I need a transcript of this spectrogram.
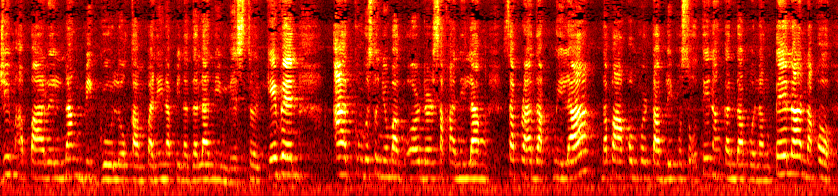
gym apparel ng Bigulo Company na pinadala ni Mr. Kevin. At kung gusto nyo mag-order sa kanilang, sa product nila, napaka-comfortable po suotin. Ang ganda po ng tela. Nako,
